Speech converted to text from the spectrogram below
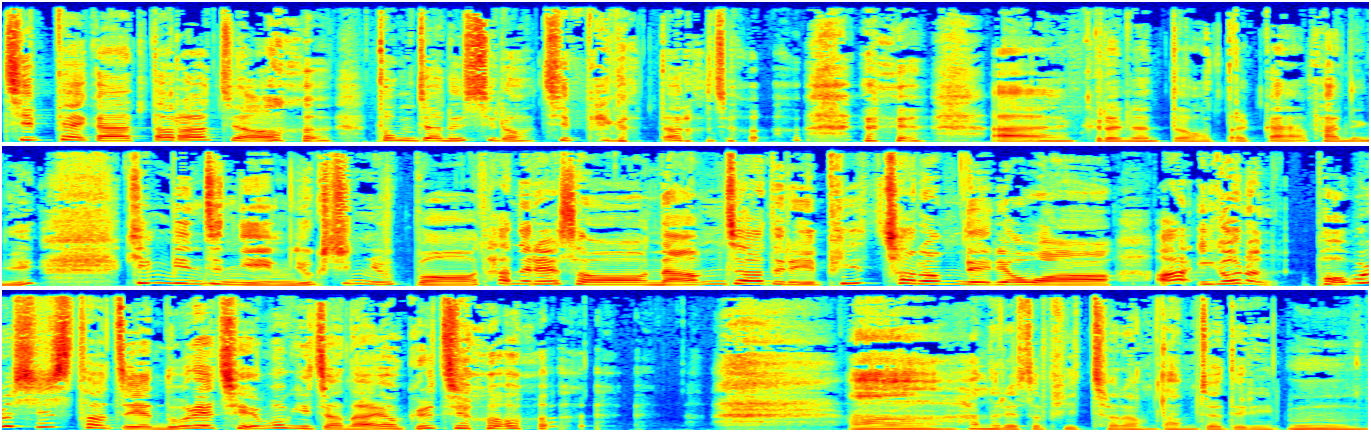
지폐가 떨어져. 동전은 싫어. 지폐가 떨어져. 아, 그러면 또 어떨까, 반응이? 김민지님, 66번. 하늘에서 남자들이 비처럼 내려와. 아, 이거는 버블 시스터즈의 노래 제목이잖아요. 그렇죠? 아, 하늘에서 비처럼 남자들이, 음,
